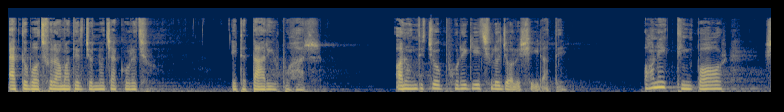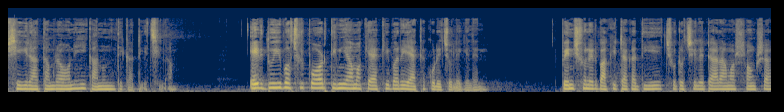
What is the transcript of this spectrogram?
এত বছর আমাদের জন্য যা করেছ, এটা তারই উপহার। আনন্দে চোখ ভরে গিয়েছিল জলে সেই রাতে। অনেক দিন পর সেই রাত আমরা অনেক আনন্দে কাটিয়েছিলাম। এর দুই বছর পর তিনি আমাকে একেবারে একা করে চলে গেলেন। পেনশনের বাকি টাকা দিয়ে ছোট ছেলেটা আর আমার সংসার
